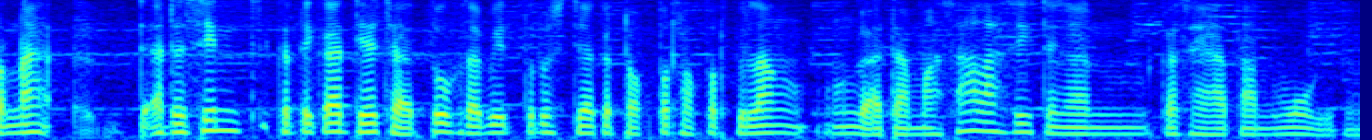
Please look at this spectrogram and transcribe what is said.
pernah ada scene ketika dia jatuh tapi terus dia ke dokter dokter bilang nggak ada masalah sih dengan kesehatanmu gitu.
